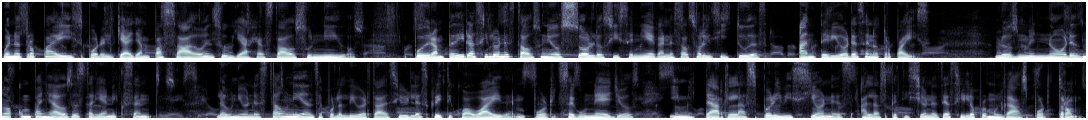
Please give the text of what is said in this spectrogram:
o en otro país por el que hayan pasado en su viaje a Estados Unidos. Podrán pedir asilo en Estados Unidos solo si se niegan esas solicitudes anteriores en otro país los menores no acompañados estarían exentos. La Unión Estadounidense por las Libertades Civiles criticó a Biden por, según ellos, imitar las prohibiciones a las peticiones de asilo promulgadas por Trump.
